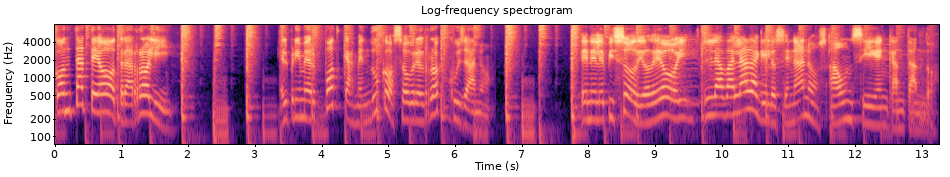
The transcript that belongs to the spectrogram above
Contate otra, Rolly. El primer podcast menduco sobre el rock cuyano. En el episodio de hoy, la balada que los enanos aún siguen cantando.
